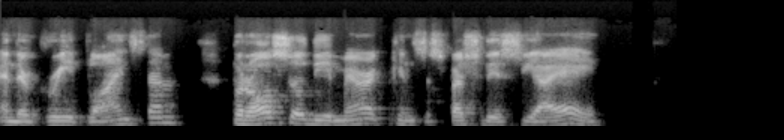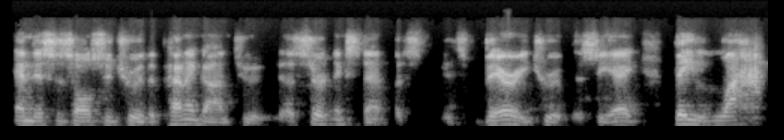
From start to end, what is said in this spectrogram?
and their greed blinds them, but also the Americans, especially the CIA, and this is also true of the Pentagon to a certain extent, but it's, it's very true of the CIA, they lack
